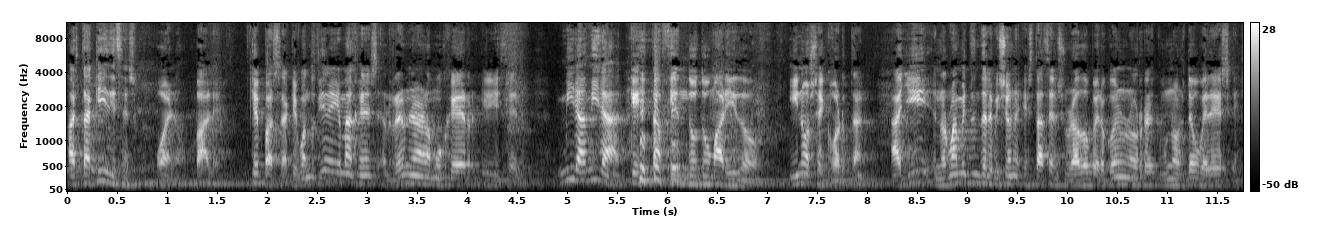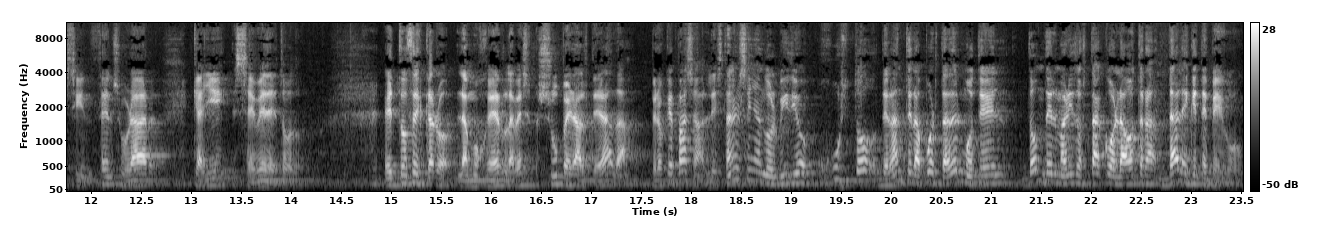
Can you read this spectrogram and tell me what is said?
Hasta aquí dices, bueno, vale. ¿Qué pasa? Que cuando tienen imágenes reúnen a la mujer y dicen, mira, mira, ¿qué está haciendo tu marido? Y no se cortan. Allí, normalmente en televisión está censurado, pero con unos, unos DVDs sin censurar, que allí se ve de todo. Entonces, claro, la mujer la ves súper alterada. Pero ¿qué pasa? Le están enseñando el vídeo justo delante de la puerta del motel, donde el marido está con la otra, dale que te pego.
